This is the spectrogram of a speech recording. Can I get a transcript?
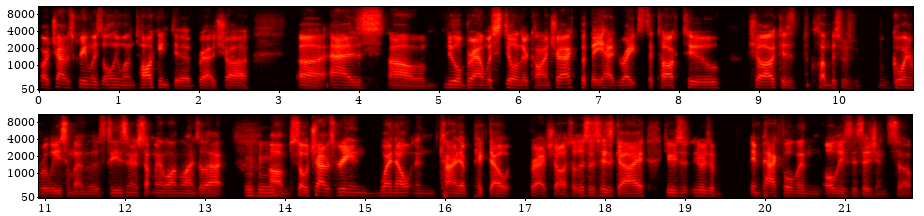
or Travis Green was the only one talking to Brad Shaw uh, as um, Newell Brown was still under contract, but they had rights to talk to Shaw because Columbus was going to release him at the end of the season or something along the lines of that. Mm-hmm. Um, so Travis Green went out and kind of picked out Brad Shaw. So this is his guy. He was he was a, impactful in all these decisions. So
